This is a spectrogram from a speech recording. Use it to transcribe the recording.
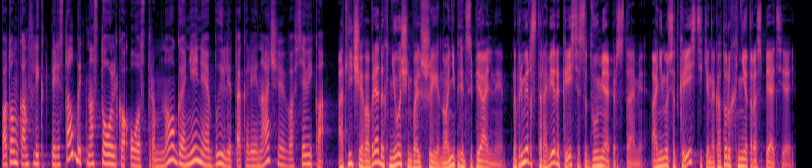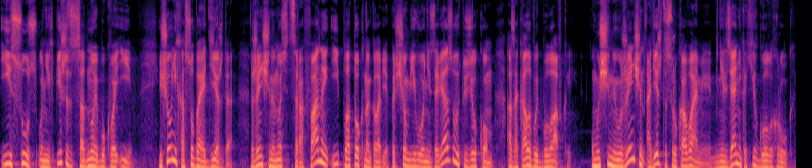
Потом конфликт перестал быть настолько острым, но гонения были так или иначе во все века. Отличия в обрядах не очень большие, но они принципиальные. Например, староверы крестятся двумя перстами. Они носят крестики, на которых нет распятия. Иисус у них пишется с одной буквой «и». Еще у них особая одежда. Женщины носят сарафаны и платок на голове, причем его не завязывают узелком, а закалывают булавкой. У мужчин и у женщин одежда с рукавами, нельзя никаких голых рук.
